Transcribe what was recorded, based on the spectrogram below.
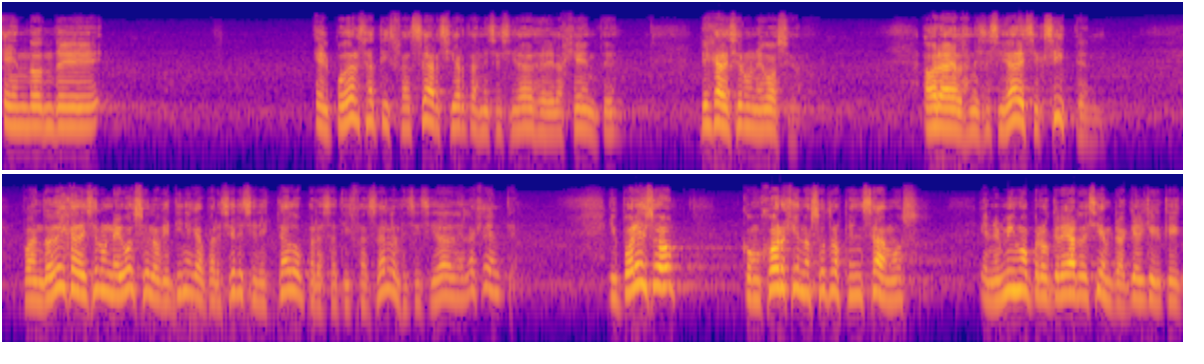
en donde el poder satisfacer ciertas necesidades de la gente deja de ser un negocio. Ahora, las necesidades existen. Cuando deja de ser un negocio, lo que tiene que aparecer es el Estado para satisfacer las necesidades de la gente. Y por eso, con Jorge nosotros pensamos en el mismo procrear de siempre, aquel que,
